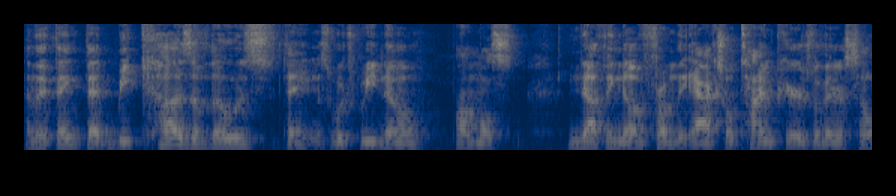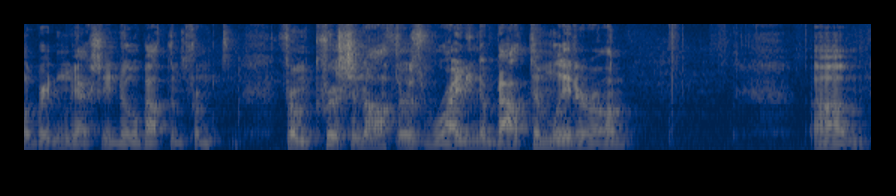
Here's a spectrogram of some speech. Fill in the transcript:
And they think that because of those things, which we know almost nothing of from the actual time periods where they were celebrating, we actually know about them from from Christian authors writing about them later on. Um,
